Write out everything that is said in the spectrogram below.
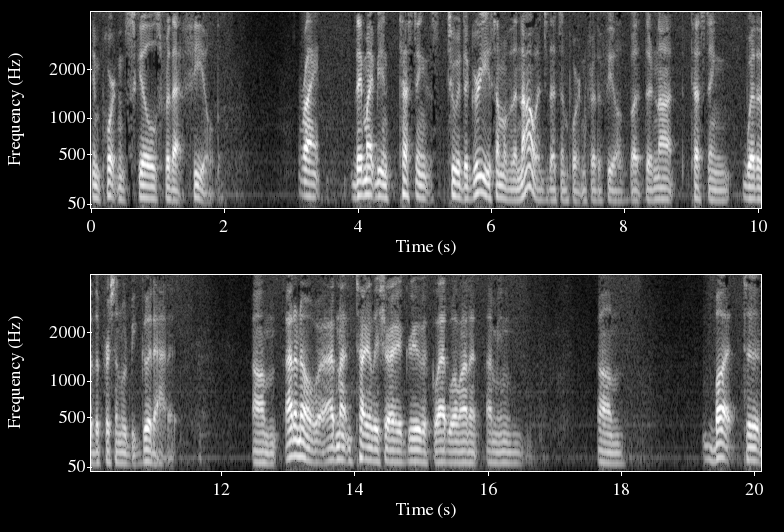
important skills for that field right. they might be testing to a degree some of the knowledge that's important for the field, but they're not testing whether the person would be good at it. Um, I don't know. I'm not entirely sure I agree with Gladwell on it. I mean, um, but to,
